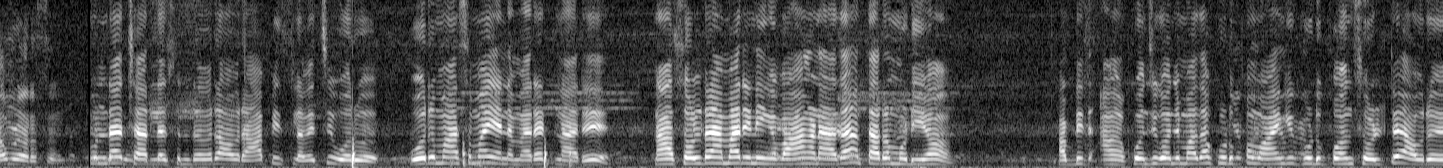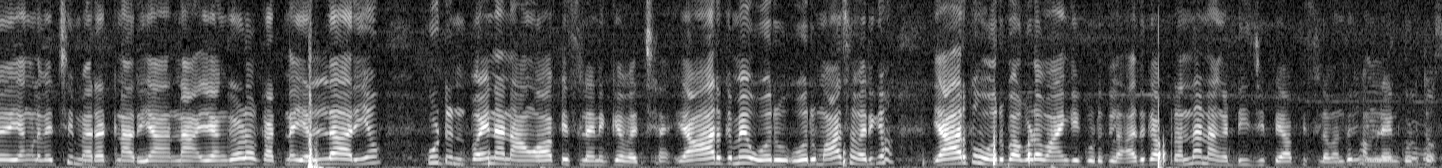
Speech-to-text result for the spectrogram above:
தமிழரசன். குண்டா சார்லஸ்ன்றவர் அவர் ஆஃபீஸில் வச்சு ஒரு ஒரு மாசமா என்னை மிரட்டினாரு. நான் சொல்கிற மாதிரி நீங்கள் வாங்கினாதான் தர முடியும். அப்படி கொஞ்சம் கொஞ்சமாக தான் கொடுப்போம் வாங்கி கொடுப்போம்னு சொல்லிட்டு அவர் எங்களை வச்சு மிரட்டினார். நான் எங்களோட கட்டின எல்லாரையும் கூட்டின்னு போய் நான் அவங்க ஆஃபீஸில் நிற்க வச்சேன். யாருக்குமே ஒரு ஒரு மாதம் வரைக்கும் யாருக்கும் ஒரு ரூபா கூட வாங்கி கொடுக்கல. அதுக்கப்புறம் தான் நாங்கள் டிஜிபி ஆஃபீஸில் வந்து கம்ப்ளைண்ட் கொடுத்தோம்.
